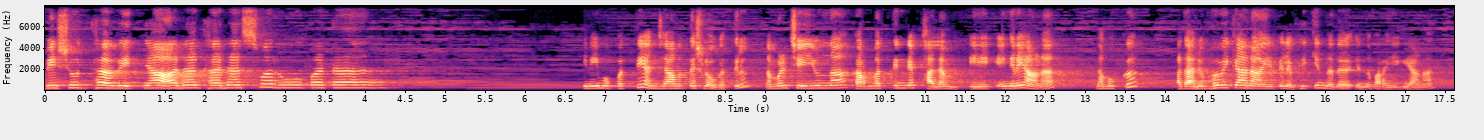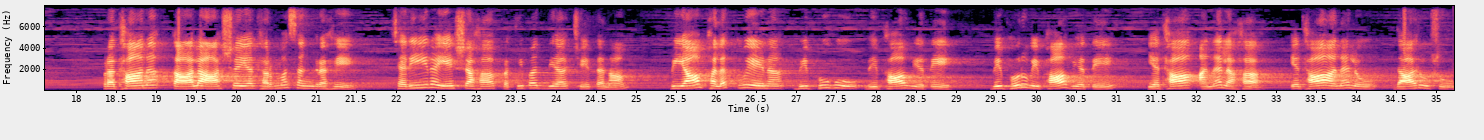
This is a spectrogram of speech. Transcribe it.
വിശുദ്ധ വിജ്ഞാന ഘനസ്വരൂപത ഇനി മുപ്പത്തി അഞ്ചാമത്തെ ശ്ലോകത്തിൽ നമ്മൾ ചെയ്യുന്ന കർമ്മത്തിന്റെ ഫലം എങ്ങനെയാണ് നമുക്ക് അത് അനുഭവിക്കാനായിട്ട് ലഭിക്കുന്നത് എന്ന് പറയുകയാണ്. പ്രധാന കാലാശയ ധർമ്മസംഗ്രഹേ ശരീര ഏഷ പ്രതിപദ്യ ചേതനാം ക്രിയാഫലത്വേന വിഭു വിഭാവ്യത്തെ വിഭുർവിഭാവ്യത്തെ യഥാ അനലഹ യഥാ അനലോ ദാരുഷു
